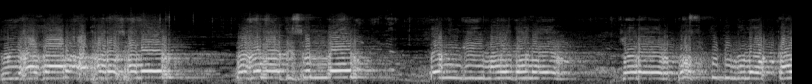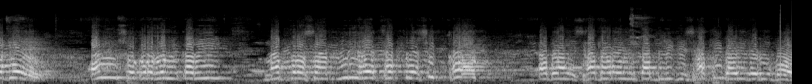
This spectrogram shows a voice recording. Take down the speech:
দুই হাজার আঠারো সালের পহেলা ডিসেম্বর টঙ্গী ময়দানের জোরের প্রস্তুতিমূলক কাজে অংশগ্রহণকারী মাদ্রাসার নিরীহ ছাত্র শিক্ষক এবং সাধারণ তাবলিগি সাথী ভাইদের উপর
